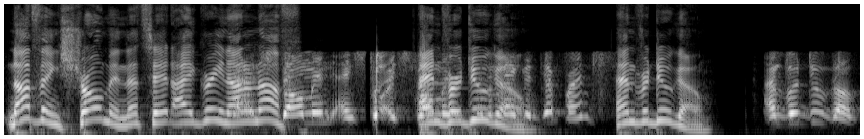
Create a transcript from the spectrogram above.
Nothing. Stroman. That's it. I agree. Not Uh, enough. Stroman and, And Verdugo. Make a difference. And Verdugo. And Verdugo.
